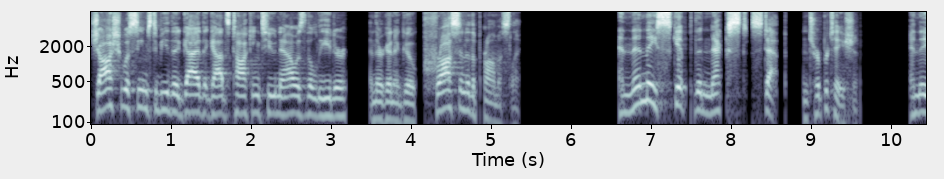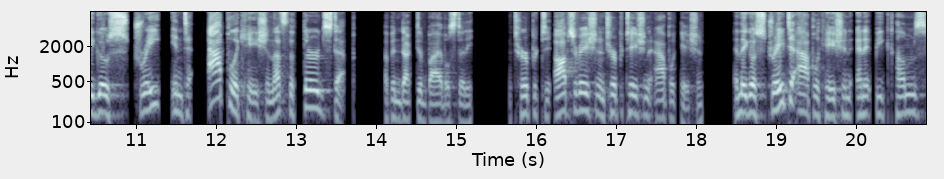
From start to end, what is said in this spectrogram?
Joshua seems to be the guy that God's talking to now as the leader, and they're going to go cross into the promised land. And then they skip the next step, interpretation, and they go straight into application. That's the third step of inductive Bible study interpret- observation, interpretation, application. And they go straight to application, and it becomes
